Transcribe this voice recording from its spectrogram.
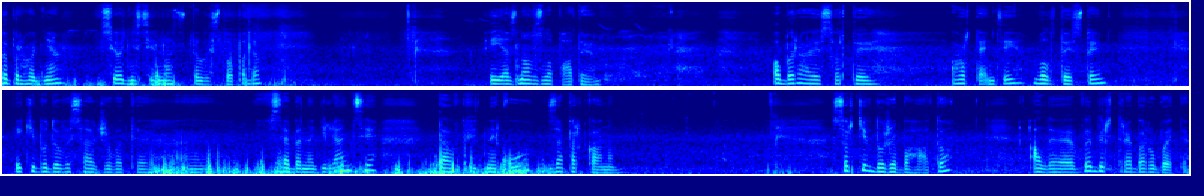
Доброго дня. Сьогодні 17 листопада. І я знов з лопатою. Обираю сорти гортензії, волотистої, які буду висаджувати е, в себе на ділянці та в квітнику за парканом. Сортів дуже багато, але вибір треба робити.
